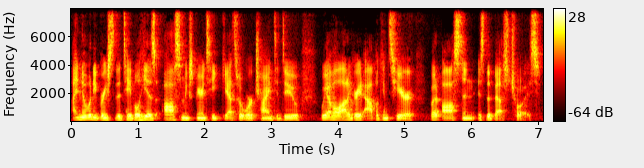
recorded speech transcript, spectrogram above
I know what he brings to the table. He has awesome experience. He gets what we're trying to do. We have a lot of great applicants here, but Austin is the best choice.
